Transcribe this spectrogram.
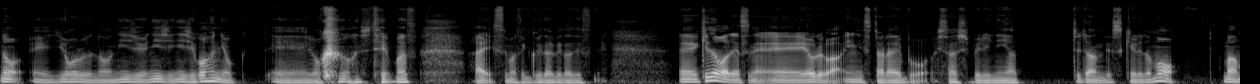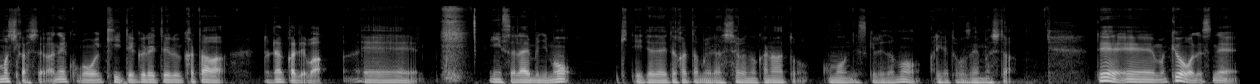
の、え夜の22時25分に送ってえー録音してます。はい、すいません、グダグダですね。えー昨日はですね、えー夜はインスタライブを久しぶりにやってたんですけれども、まあもしかしたらね、ここを聞いてくれてる方の中では、えインスタライブにも来ていただいた方もいらっしゃるのかなと思うんですけれども、ありがとうございました。で、えーま、今日はですね、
